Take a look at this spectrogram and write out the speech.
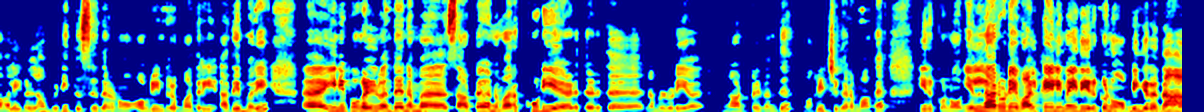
கவலைகள்லாம் வெடித்து சிதறணும் அப்படின்ற மாதிரி. அதே மாதிரி இனிப்புகள் வந்து நம்ம சாப்பிட்டு அந்த வரக்கூடிய அடுத்தடுத்த நம்மளுடைய நாட்கள் வந்து மகிழ்ச்சிகரமாக இருக்கணும். எல்லாருடைய வாழ்க்கையிலுமே இது இருக்கணும் அப்படிங்கிறது தான்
